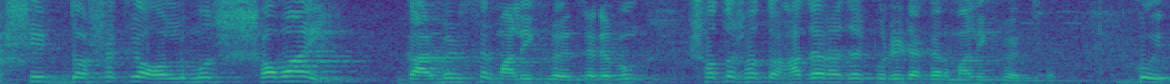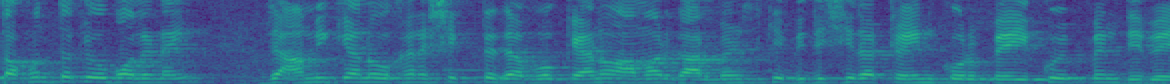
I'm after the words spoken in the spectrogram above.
আশির দশকে অলমোস্ট সবাই গার্মেন্টসের মালিক হয়েছেন এবং শত শত, হাজার হাজার কোটি টাকার মালিক হয়েছে কই, তখন তো কেউ বলে নাই যে আমি কেন ওখানে শিখতে যাব, কেন আমার গার্মেন্টসকে বিদেশিরা ট্রেন করবে ইকুইপমেন্ট দিবে,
